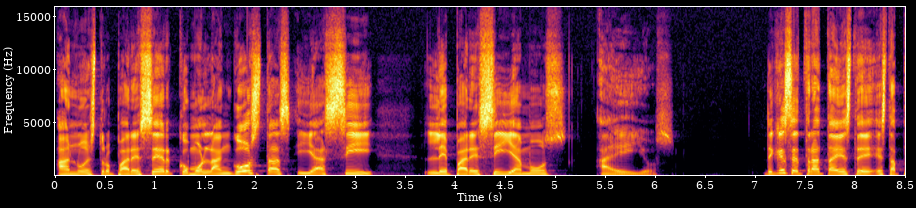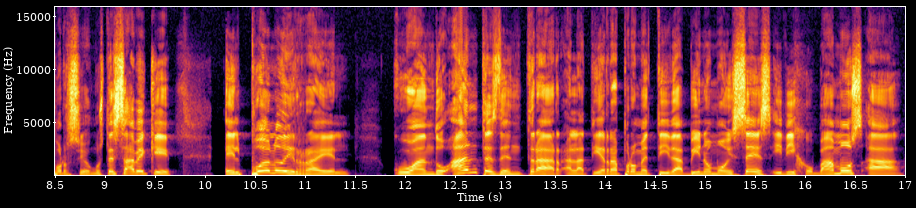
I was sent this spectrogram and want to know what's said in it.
a nuestro parecer como langostas y así le parecíamos a ellos. ¿De qué se trata este, esta porción? Usted sabe que el pueblo de Israel, cuando antes de entrar a la tierra prometida, vino Moisés y dijo, vamos a,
